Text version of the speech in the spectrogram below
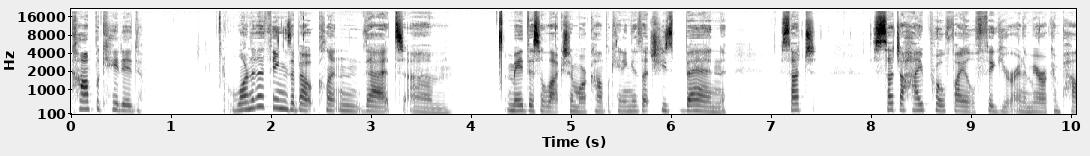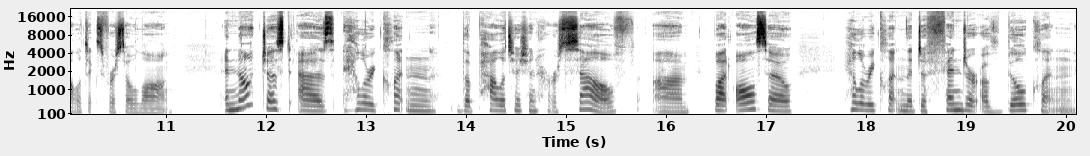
complicated. One of the things about Clinton that um, made this election more complicating is that she's been such such a high profile figure in American politics for so long. And not just as Hillary Clinton, the politician herself, um, but also Hillary Clinton, the defender of Bill Clinton,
